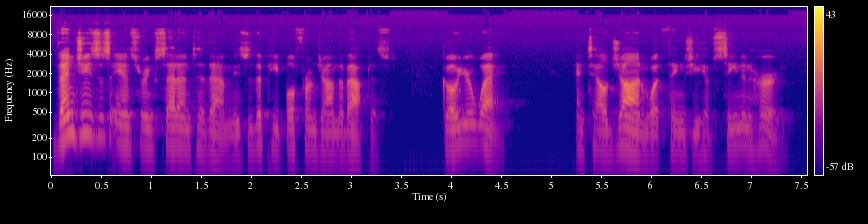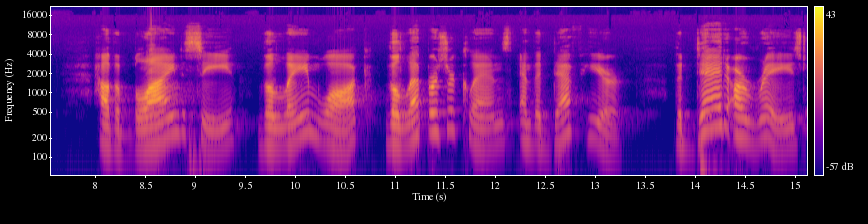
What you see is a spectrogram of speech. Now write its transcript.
Then Jesus answering said unto them, These are the people from John the Baptist Go your way, and tell John what things ye have seen and heard. How the blind see, the lame walk, the lepers are cleansed, and the deaf hear. The dead are raised,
